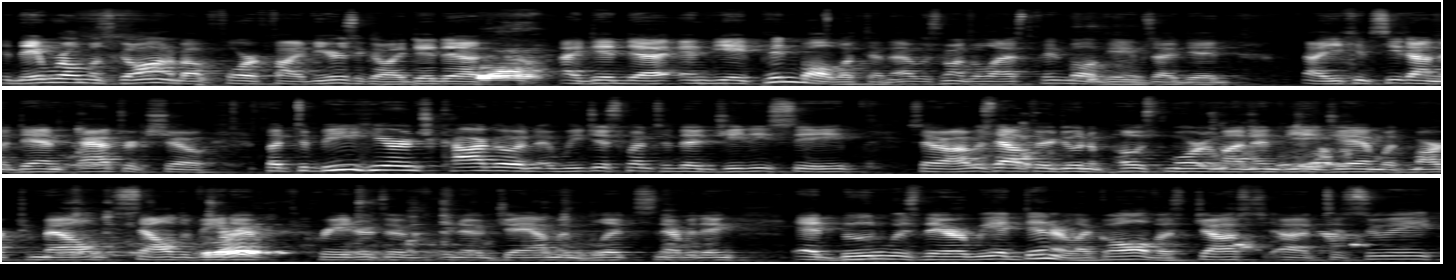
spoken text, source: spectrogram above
And they were almost gone about four or five years ago. I did uh, Wow. I did uh, NBA pinball with them. That was one of the last pinball games I did. Uh, you can see it on the Dan Patrick show. But to be here in Chicago, and we just went to the GDC, so I was out there doing a post mortem on NBA Jam with Mark Turmell, Sal Divita, creators of you know Jam and Blitz and everything. Ed Boon was there. We had dinner, like all of us. Josh uh, Tsui.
